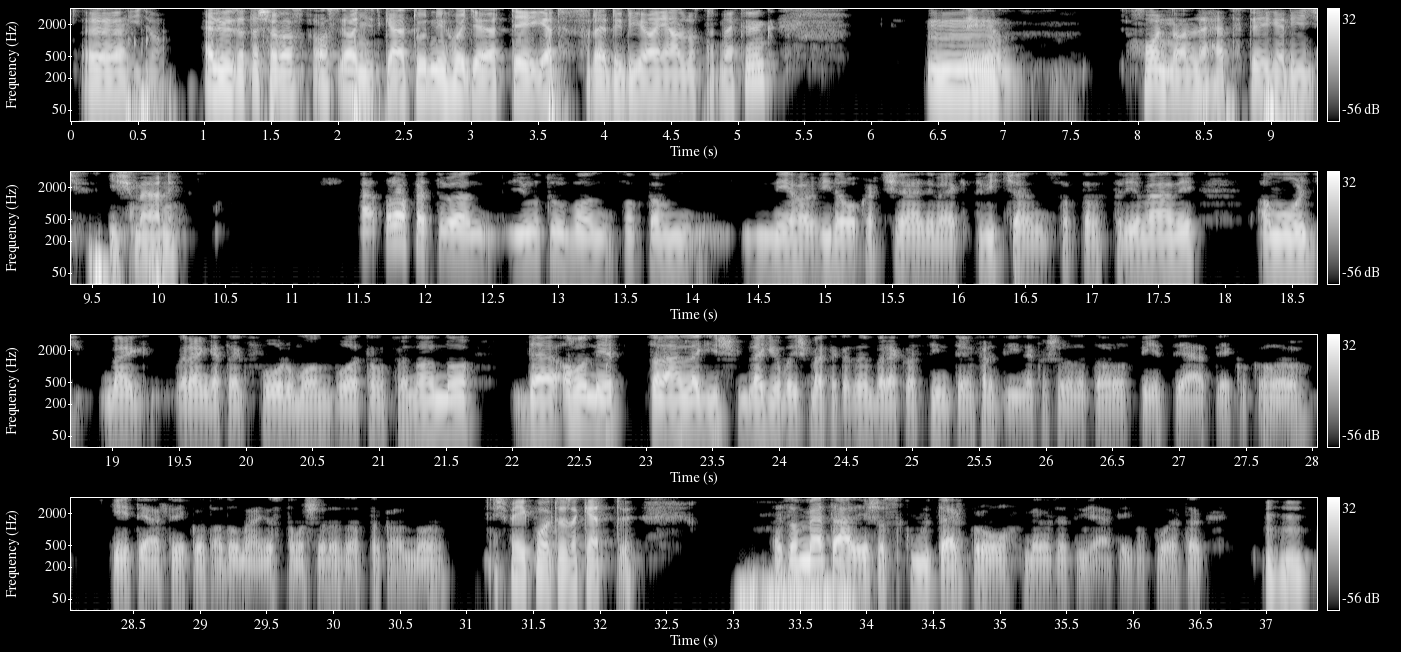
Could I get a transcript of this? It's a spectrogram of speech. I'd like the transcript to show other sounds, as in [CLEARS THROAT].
Ö, Így van. Előzetesen azt, azt annyit kell tudni, hogy téged Freddy D ajánlott nekünk. Mm, Igen. Honnan lehet téged így ismerni? Hát alapvetően Youtube-on szoktam néha videókat csinálni, meg Twitch-en szoktam streamelni, amúgy meg rengeteg fórumon voltam fönn annó, de ahonnét talán legis, legjobban ismertek az emberek, az szintén Freddy-nek a sorozata, a PC játékok, ahol két játékot adományoztam a sorozatnak annól. És melyik volt ez a kettő? Ez a Metal és a Scooter Pro nevezetű játékok voltak. Uh-huh.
